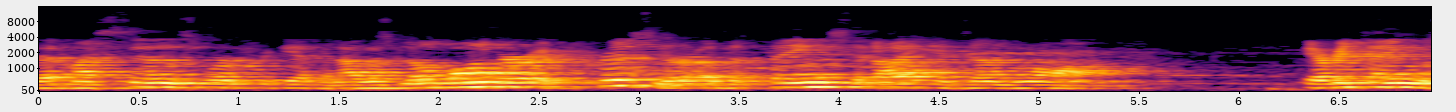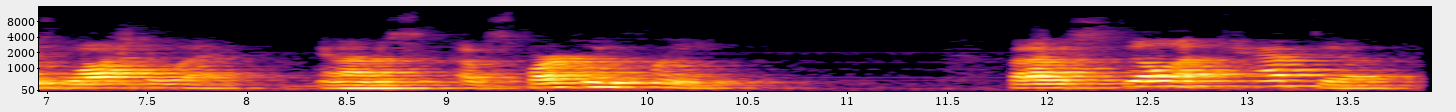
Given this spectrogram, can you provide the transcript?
that my sins were forgiven. I was no longer a prisoner of the things that I had done wrong. Everything was washed away, and I was, I was sparkling clean. But I was still a captive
